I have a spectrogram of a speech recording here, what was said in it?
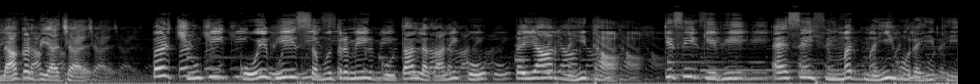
ला कर दिया जाए। पर चूँकि कोई भी समुद्र में गोता लगाने को तैयार नहीं था, किसी की भी ऐसी हिम्मत नहीं हो रही थी।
